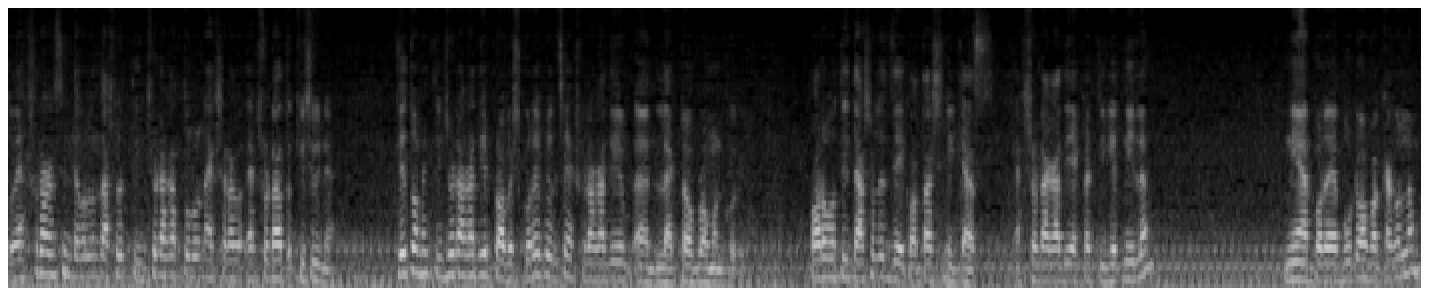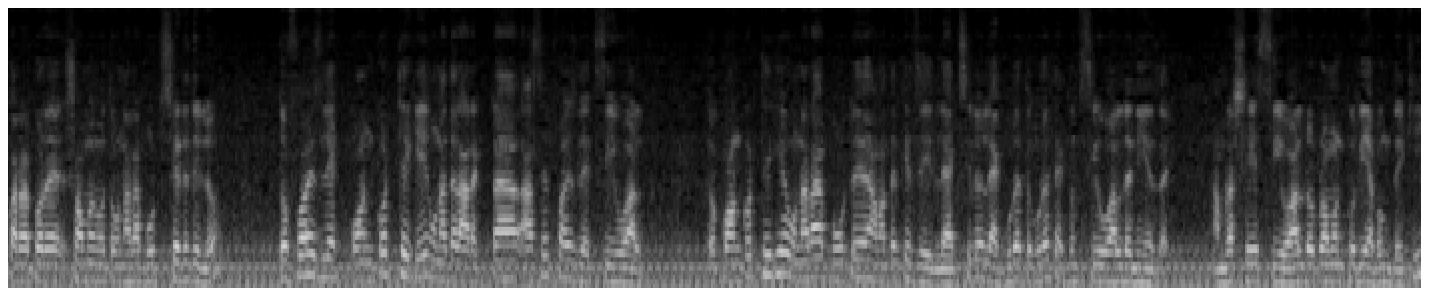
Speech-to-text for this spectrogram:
তো একশো টাকা চিন্তা করলাম যে আসলে তিনশো টাকার তুলনায় একশো টাকা একশো টাকা তো কিছুই না। যেহেতু আমি তিনশো টাকা দিয়ে প্রবেশ করে ফেলছি একশো টাকা দিয়ে আহ, ভ্রমণ করি। পরবর্তীতে আসলে যে কথা সেই কাজ। একশো টাকা দিয়ে একটা টিকিট নিলাম। নেওয়ার পরে বুট অপেক্ষা করলাম। করার পরে সময় মতো ওনারা বুট ছেড়ে দিল। তো ফয়েজ লেক কনকট থেকে ওনাদের আরেকটা আছে ফয়েজ লেক সি ওয়ার্ল্ড। তো কনকট থেকে ওনারা বোটে আমাদেরকে যে লেক ছিল, লেক ঘুরাতে ঘুরাতে একদম সি ওয়ার্ল্ডে নিয়ে যায়। আমরা সেই সি ওয়ার্ল্ডও ভ্রমণ করি এবং দেখি,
